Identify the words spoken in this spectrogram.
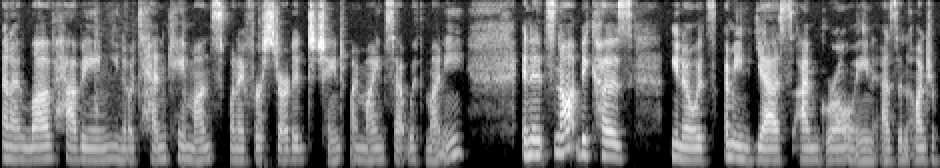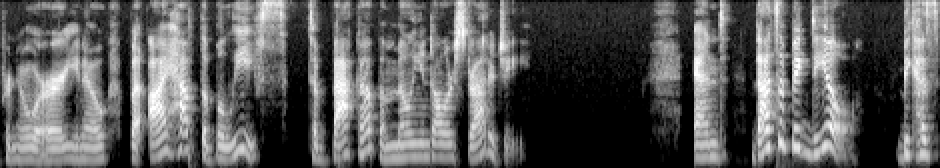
and I love having, you know, 10K months when I first started to change my mindset with money. And it's not because, you know, it's, I mean, yes, I'm growing as an entrepreneur, you know, but I have the beliefs to back up a million dollar strategy. And that's a big deal because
